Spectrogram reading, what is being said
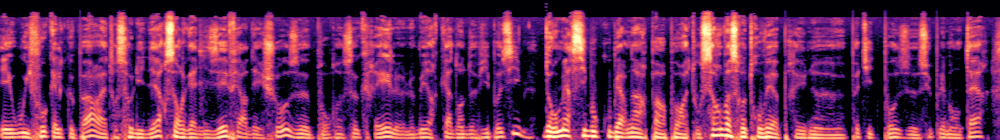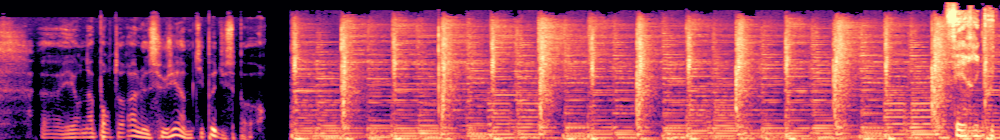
et où il faut quelque part être solidaire, s'organiser, faire des choses pour se créer le, le meilleur cadre de vie possible. Donc merci beaucoup Bernard par rapport à tout ça. On va se retrouver après une petite petite pause supplémentaire euh, et on apportera le sujet un petit peu du sport. Very good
